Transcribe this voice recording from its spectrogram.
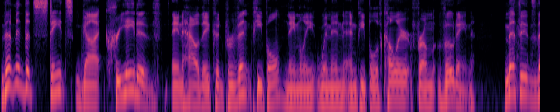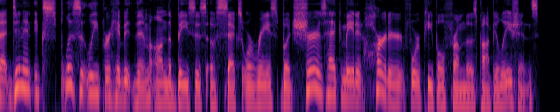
That meant that states got creative in how they could prevent people, namely women and people of color, from voting. Methods that didn't explicitly prohibit them on the basis of sex or race, but sure as heck made it harder for people from those populations.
